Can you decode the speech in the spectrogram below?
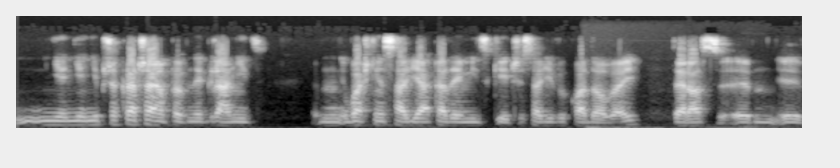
nie, nie, nie przekraczają pewnych granic właśnie sali akademickiej czy sali wykładowej, teraz ym, y,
